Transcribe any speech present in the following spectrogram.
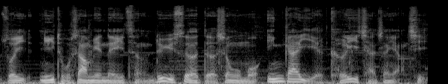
所以泥土上面那一层绿色的生物膜应该也可以产生氧气。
